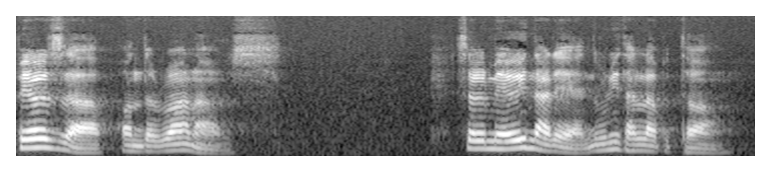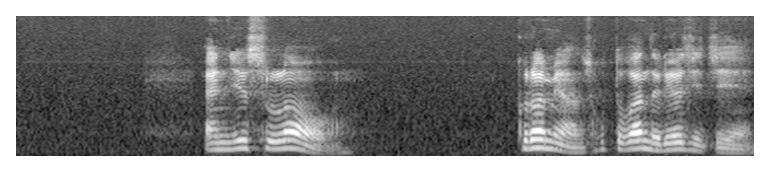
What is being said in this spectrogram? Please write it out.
builds up on the runners. 썰매의 날에 눈이 달라붙어 and you slow. 그러면 속도가 느려지지.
